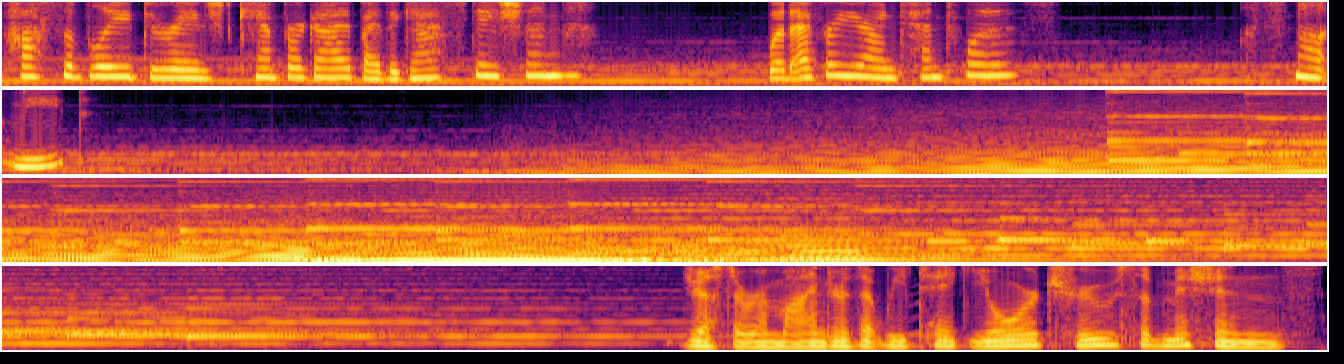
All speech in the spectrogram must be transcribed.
possibly deranged camper guy by the gas station? Whatever your intent was, let's not meet. Just a reminder that we take your true submissions.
